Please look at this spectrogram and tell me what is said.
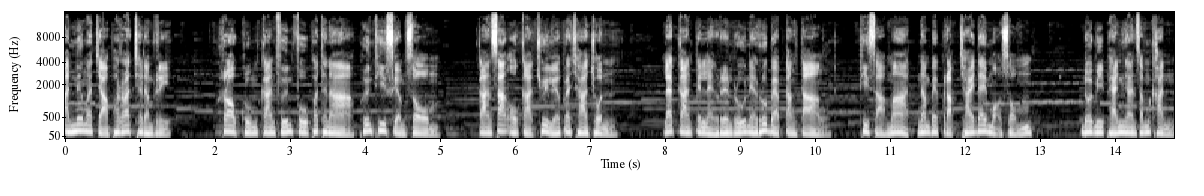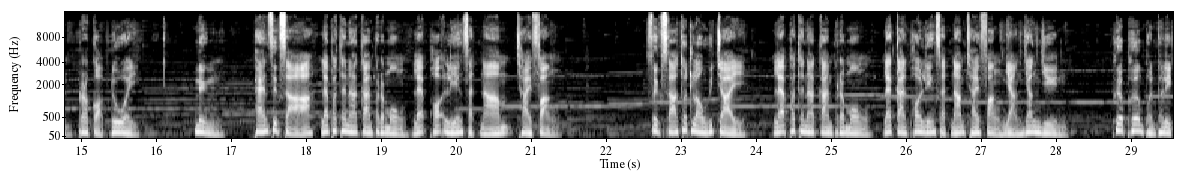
อันเนื่องมาจากพระราชดำริ ครอบคลุมการฟื้นฟูพัฒนาพื้นที่เสื่อมโทรม การสร้างโอกาสช่วยเหลือประชาชน และการเป็นแหล่งเรียนรู้ในรูปแบบต่างๆ ที่สามารถนำไปปรับใช้ได้เหมาะสม โดยมีแผนงานสำคัญประกอบด้วย 1. แผนศึกษาและพัฒนาการประมงและเพาะเลี้ยงสัตว์น้ำชายฝั่ง ศึกษาทดลองวิจัย และพัฒนาการประมง และการพาะเลี้ยงสัตว์น้ำชายฝั่งอย่างยั่งยืน เพื่อเพิ่มผลผลิต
